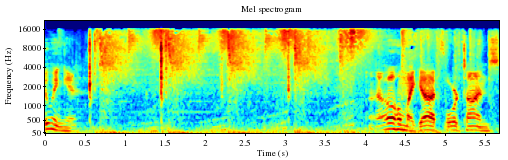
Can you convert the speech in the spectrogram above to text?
Doing here? Oh my god, four times.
